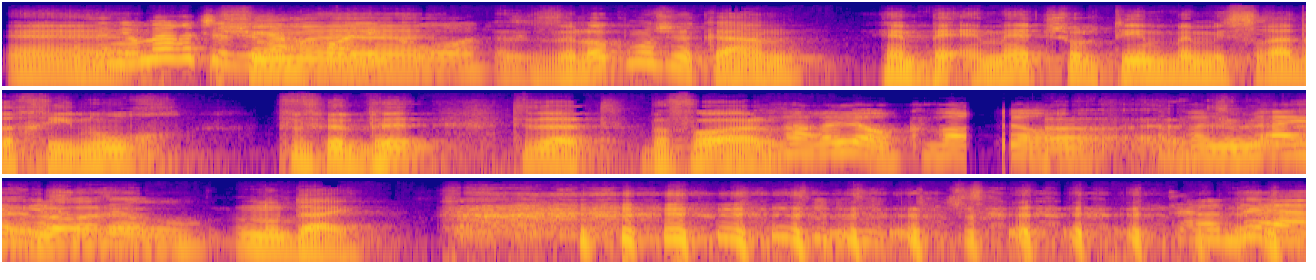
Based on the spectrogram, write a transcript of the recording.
אז אני אומרת שזה יכול לקרות. זה לא כמו שכאן, הם באמת שולטים במשרד החינוך, ואת יודעת, בפועל. כבר לא, כבר לא, אבל אולי הם יחזרו. נו די. אתה יודע,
